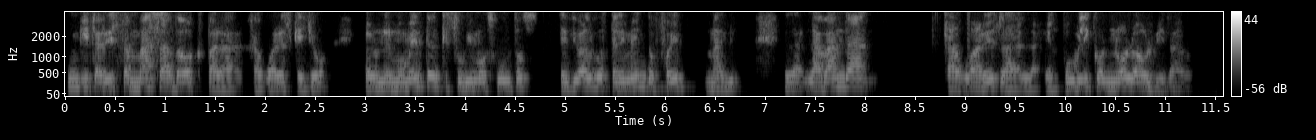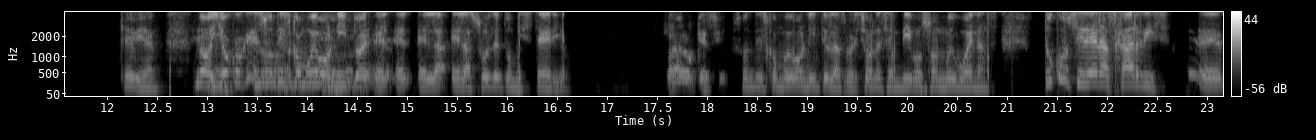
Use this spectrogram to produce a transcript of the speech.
un guitarrista más ad hoc para Jaguares que yo, pero en el momento en que estuvimos juntos, te dio algo tremendo, fue la, banda Jaguares, el público no lo ha olvidado. Qué bien. No, yo creo que es un disco muy bonito, el, azul de tu misterio. Claro que sí. Es un disco muy bonito y las versiones en vivo son muy buenas. ¿Tú consideras, Harris, eh,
